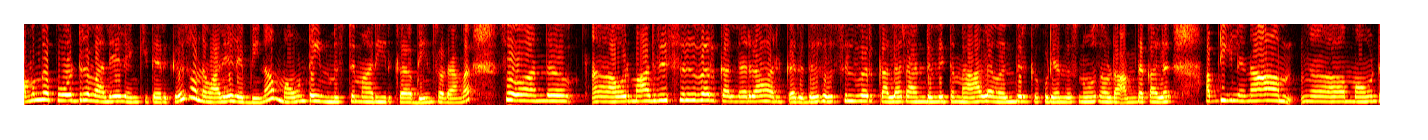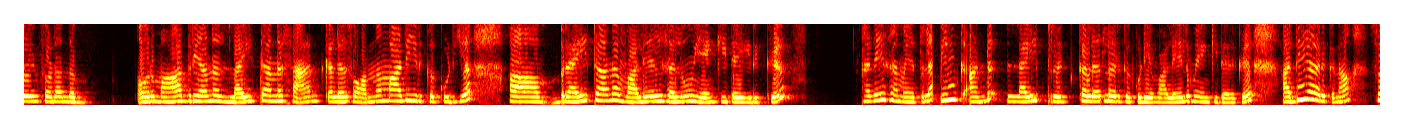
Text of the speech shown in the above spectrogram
அவங்க போடுற வளையல் என்கிட்ட இருக்குது ஸோ அந்த வளையல் எப்படின்னா மவுண்டைன் மிஸ்ட் மாதிரி இருக்குது அப்படின்னு சொல்கிறாங்க ஸோ அந்த ஒரு மாதிரி சில்வர் கலராக இருக்கிறது. So silver colour and with மேலே வந்து இருக்கக்கூடிய அந்த ஸ்னோஸோட அந்த கலர் அப்படி இல்லைன்னா மவுண்டைன்ஸோட அந்த ஒரு மாதிரியான லைட்டான சாண்ட் கலர் ஸோ அந்த மாதிரி இருக்கக்கூடிய பிரைட்டான வளையல்களும் என்கிட்ட இருக்குது அதே சமயத்தில் பிங்க் அண்ட் லைட் ரெட் கலரில் இருக்கக்கூடிய வளையலும் என்கிட்ட இருக்குது அது யாருக்குன்னா ஸோ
